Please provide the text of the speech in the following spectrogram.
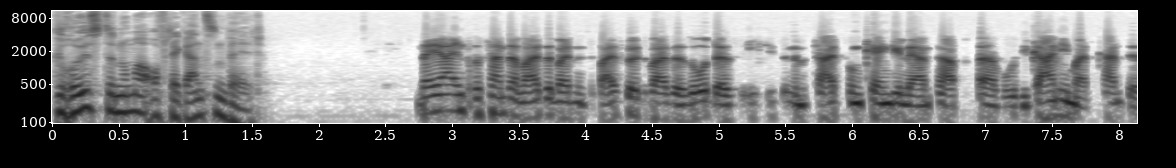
größte Nummer auf der ganzen Welt. Naja, interessanterweise bei den Spice Girls war es ja so, dass ich sie zu einem Zeitpunkt kennengelernt habe, äh, wo sie gar niemand kannte.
